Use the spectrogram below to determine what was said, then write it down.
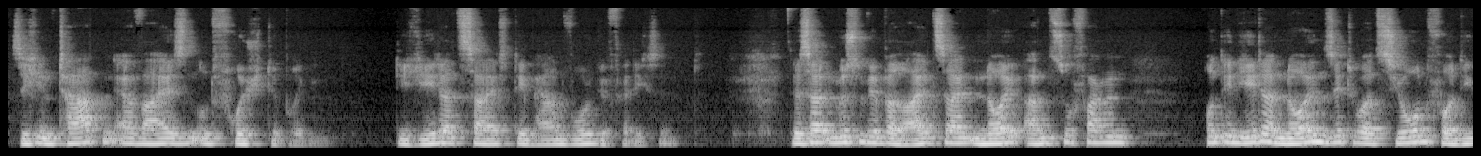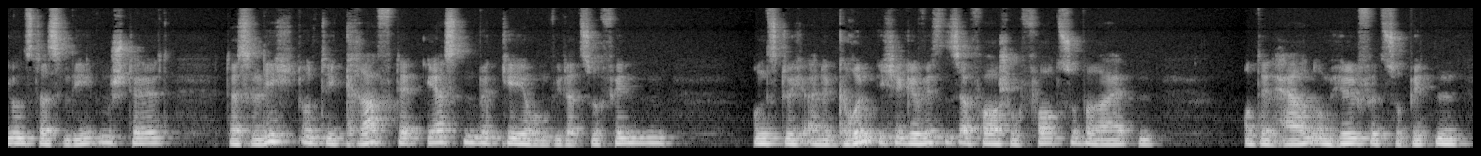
sich in Taten erweisen und Früchte bringen, die jederzeit dem Herrn wohlgefällig sind. Deshalb müssen wir bereit sein, neu anzufangen und in jeder neuen Situation, vor die uns das Leben stellt, das Licht und die Kraft der ersten Bekehrung wieder zu finden, uns durch eine gründliche Gewissenserforschung vorzubereiten und den Herrn um Hilfe zu bitten,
